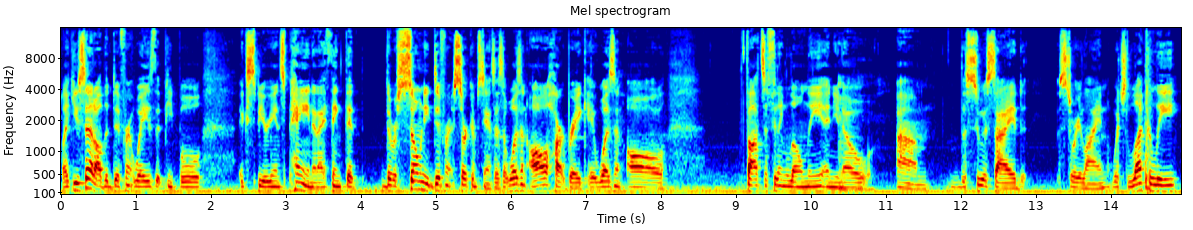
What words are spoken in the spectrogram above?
like you said, all the different ways that people experience pain, and I think that there were so many different circumstances. It wasn't all heartbreak. It wasn't all thoughts of feeling lonely, and you know, um, the suicide storyline, which luckily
